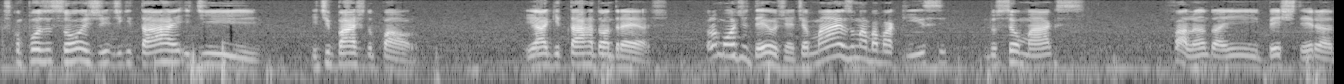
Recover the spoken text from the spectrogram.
as composições de, de, guitarra e de, e de baixo do Paulo. E a guitarra do Andréas. Pelo amor de Deus, gente, é mais uma babaquice do seu Max falando aí besteira,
